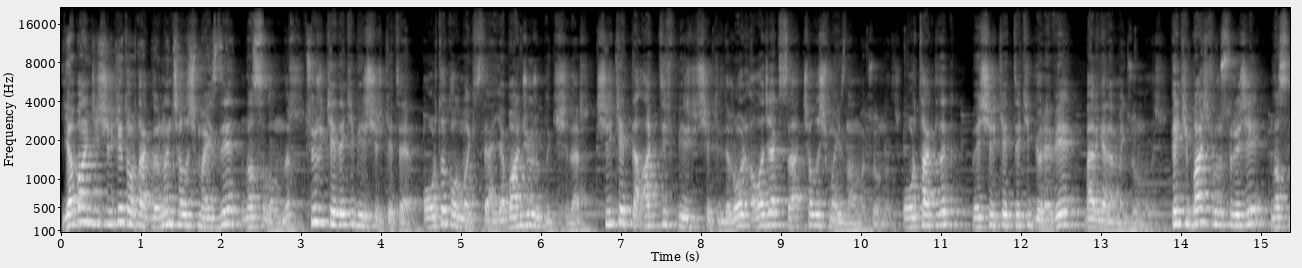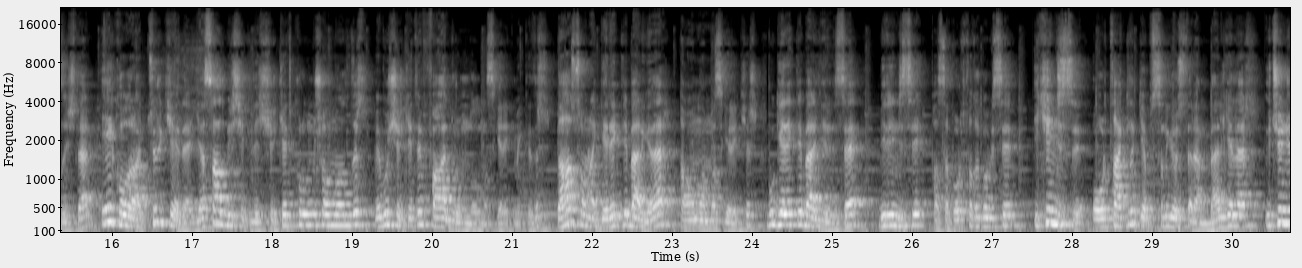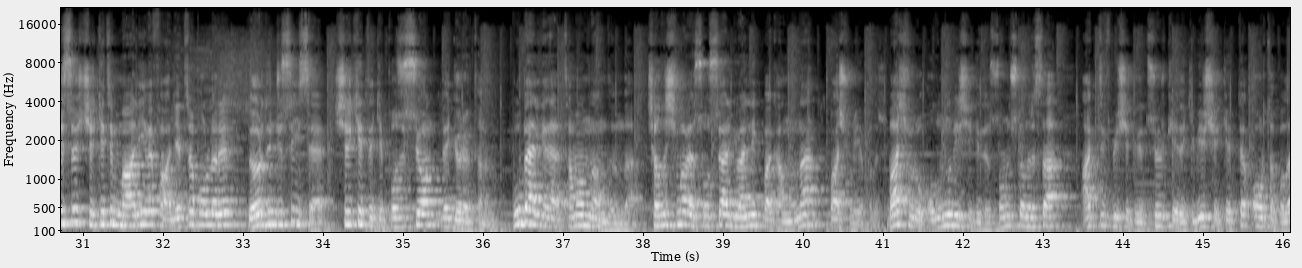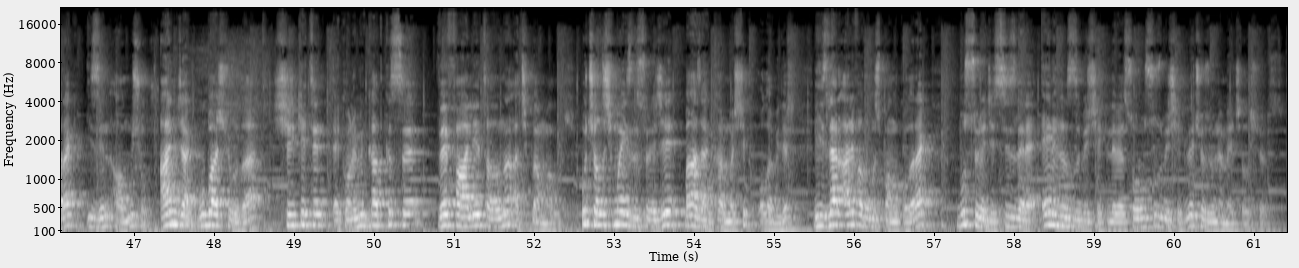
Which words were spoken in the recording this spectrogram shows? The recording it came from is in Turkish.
Yabancı şirket ortaklarının çalışma izni nasıl alınır? Türkiye'deki bir şirkete ortak olmak isteyen yabancı uyruklu kişiler şirkette aktif bir şekilde rol alacaksa çalışma izni almak zorundadır. Ortaklık ve şirketteki görevi belgelenmek zorundadır. Peki başvuru süreci nasıl işler? İlk olarak Türkiye'de yasal bir şekilde şirket kurulmuş olmalıdır ve bu şirketin faal durumunda olması gerekmektedir. Daha sonra gerekli belgeler tamamlanması gerekir. Bu gerekli belgelerin ise birincisi pasaport fotokopisi, ikincisi ortaklık yapısını gösteren belgeler, üçüncüsü şirketin mali ve faaliyet raporları, dördüncüsü ise şirketteki pozisyon ve görev tanımı. Bu belgeler tamamlandığında Çalışma ve Sosyal Güvenlik Bakanlığı'na başvuru yapılır. Başvuru olumlu bir şekilde sonuçlanırsa aktif bir şekilde Türkiye'deki bir şirkette ortak olarak izin almış olur. Ancak bu başvuruda şirketin ekonomik katkısı ve faaliyet alanı açıklanmalıdır. Bu çalışma izni süreci bazen karmaşık olabilir. Bizler Alfa Danışmanlık olarak bu süreci sizlere en hızlı bir şekilde ve sorunsuz bir şekilde çözümlemeye çalışıyoruz.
